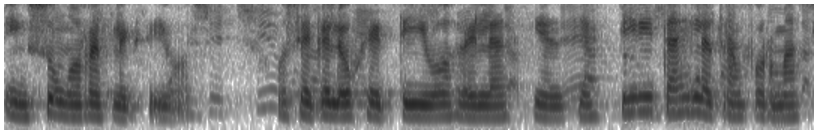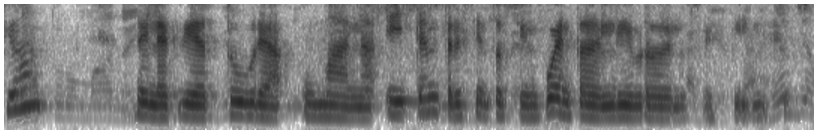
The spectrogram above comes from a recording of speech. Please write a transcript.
insumos reflexivos. O sea que el objetivo de la ciencia espírita es la transformación de la criatura humana, ítem 350 del libro de los espíritus.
